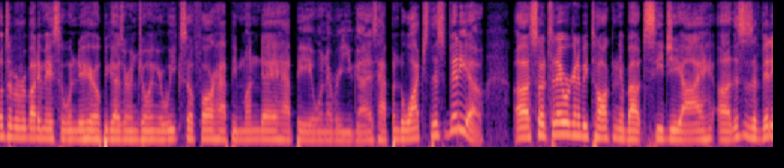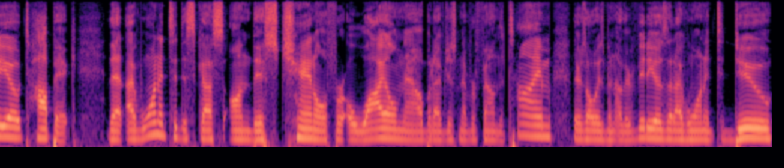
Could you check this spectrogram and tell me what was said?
What's up, everybody? Mesa Windu here. Hope you guys are enjoying your week so far. Happy Monday. Happy whenever you guys happen to watch this video. Uh, so, today we're going to be talking about CGI. Uh, this is a video topic that I've wanted to discuss on this channel for a while now, but I've just never found the time. There's always been other videos that I've wanted to do,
